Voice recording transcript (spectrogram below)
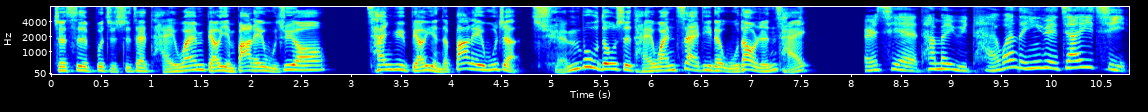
这次不只是在台湾表演芭蕾舞剧哦。参与表演的芭蕾舞者全部都是台湾在地的舞蹈人才，而且他们与台湾的音乐家一起，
